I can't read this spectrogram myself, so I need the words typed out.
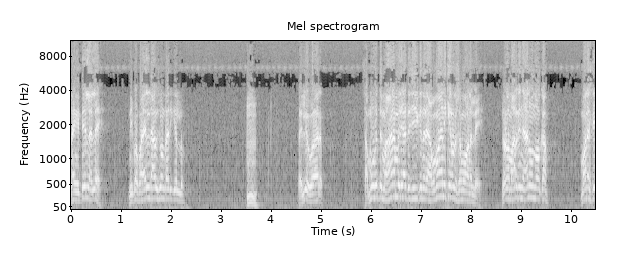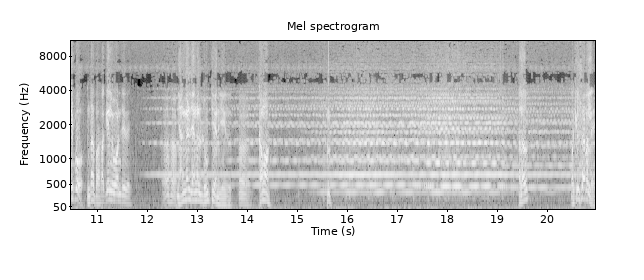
എല്ലാം കിട്ടിയല്ലോ അല്ലേ ഇനിയിപ്പോ ഫയലിന്റെ ആവശ്യം ഉണ്ടായിരിക്കല്ലോ വലിയ ഉപകാരം. സമൂഹത്തിൽ മാനമര്യാദ ജീവിക്കുന്നവരെ അപമാനിക്കാനുള്ള ശ്രമമാണല്ലേ? ഇതിനുള്ള മാർഗം ഞാനും നോക്കാം. മോനെ സീപ്പോ എന്താ വക്കീലിന് ഫോൺ ചെയ്തേ. ഞങ്ങൾ ഞങ്ങൾ ഡ്യൂട്ടിയാണ് ചെയ്തത്. Come on hello? വക്കീൽ സാറല്ലേ?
